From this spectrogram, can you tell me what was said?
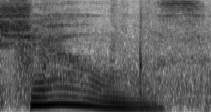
Shells.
